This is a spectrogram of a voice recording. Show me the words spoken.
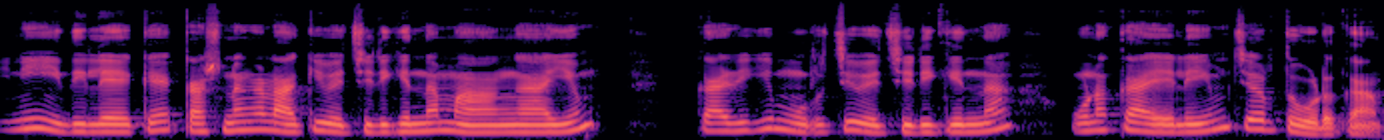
ഇനി ഇതിലേക്ക് കഷ്ണങ്ങളാക്കി വെച്ചിരിക്കുന്ന മാങ്ങായും കഴുകി മുറിച്ച് വെച്ചിരിക്കുന്ന ഉണക്കായലയും ചേർത്ത് കൊടുക്കാം.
